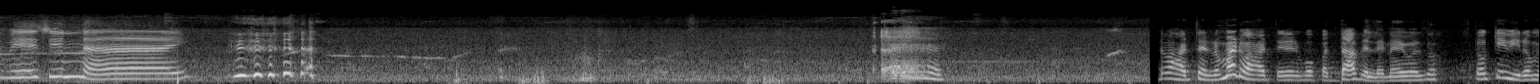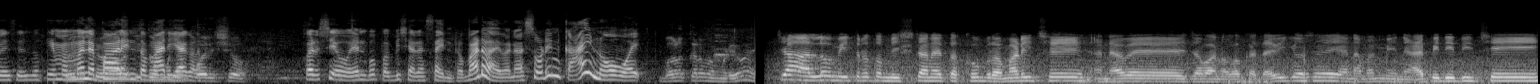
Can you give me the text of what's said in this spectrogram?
બેસી નાય. રમાડવા થઈને બપા ધાબે લઈને આવ્યો છો. તો કેવી રમે છે જો? એમાં મને પાડીને તો મારી આગળ પરસેવો એને બપા બિચારા સાઈન રમાડવા આવ્યા ને છોડીને કાંઈ ન હોય. બળ કરવા મળ્યો ચાલો મિત્રો તો મિષ્ટાને તો ખૂબ રમાડી છે અને હવે જવાનો વખત આવી ગયો છે. એના મમ્મીને આપી દીધી છે.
